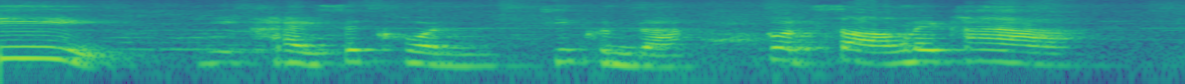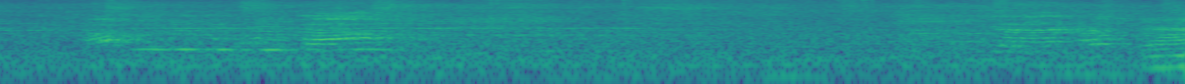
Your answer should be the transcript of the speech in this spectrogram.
ี่มีใครสักคนที่คุณรัก กดสองเลยค่ะอ่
